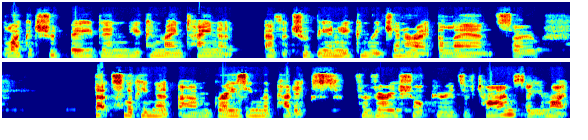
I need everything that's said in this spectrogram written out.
like it should be, then you can maintain it as it should be and you can regenerate the land. So that's looking at um, grazing the paddocks for very short periods of time. So you might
